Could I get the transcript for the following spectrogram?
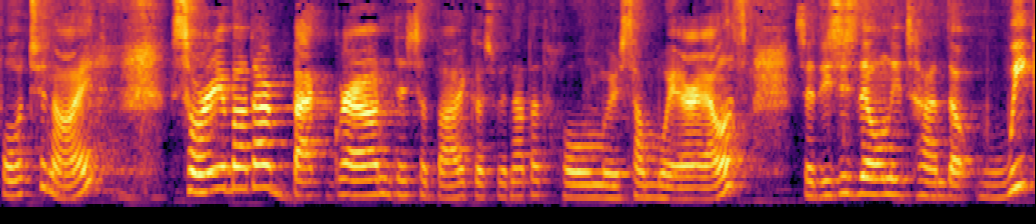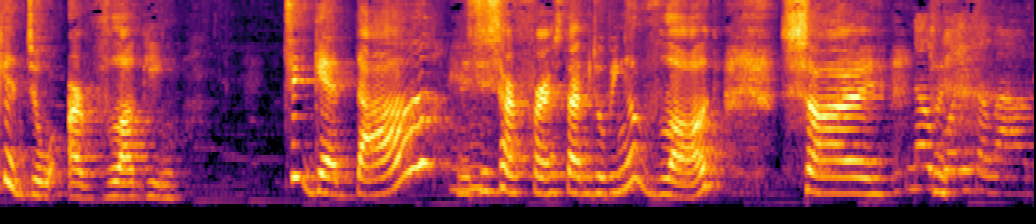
for tonight. Sorry about our background. There's a bike because we're not at home we're somewhere else. So this is the only time that we can do our vlogging together. This is our first time doing a vlog. So No boys allowed.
